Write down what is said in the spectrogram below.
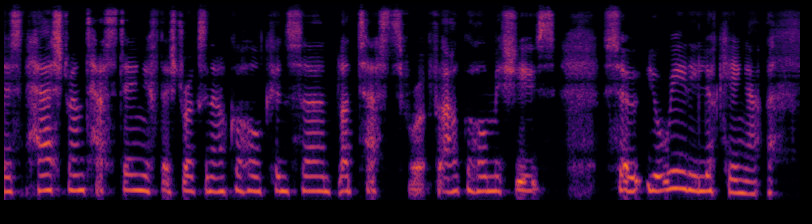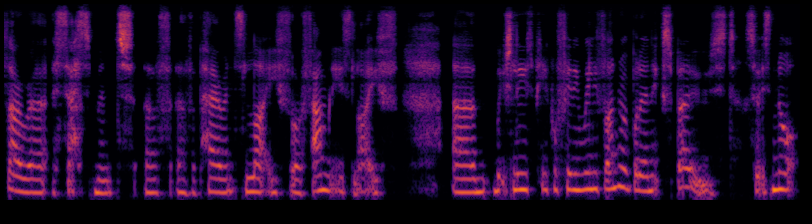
there's hair strand testing if there's drugs and alcohol concern, blood tests for, for alcohol misuse. So you're really looking at a thorough assessment of, of a parent's life or a family's life, um, which leaves people feeling really vulnerable and exposed. So it's not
